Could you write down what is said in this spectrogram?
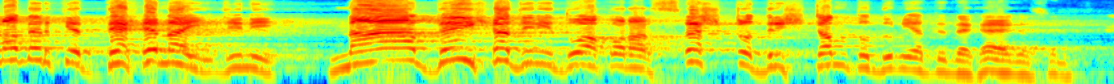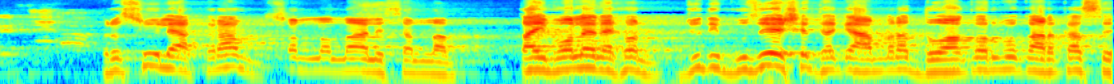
আমাদেরকে দেখে নাই যিনি, না দেখা যিনি দোয়া করার শ্রেষ্ঠ দৃষ্টান্ত দুনিয়াতে দেখা গেছেন। রসুল আকরাম সাল্লাহ আলি সাল্লাম তাই বলেন এখন, যদি বুঝে এসে থাকে আমরা দোয়া করব কার কাছে?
